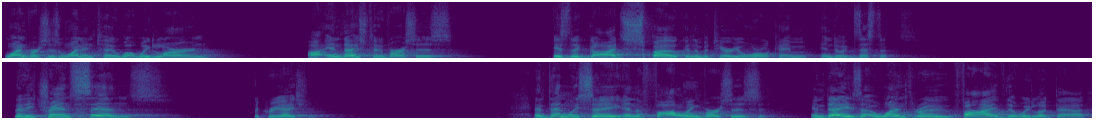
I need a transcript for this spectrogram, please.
1, verses 1 and 2, what we learned uh, in those two verses is that God spoke and the material world came into existence. That He transcends the creation. And then we see in the following verses, in days uh, 1 through 5 that we looked at,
